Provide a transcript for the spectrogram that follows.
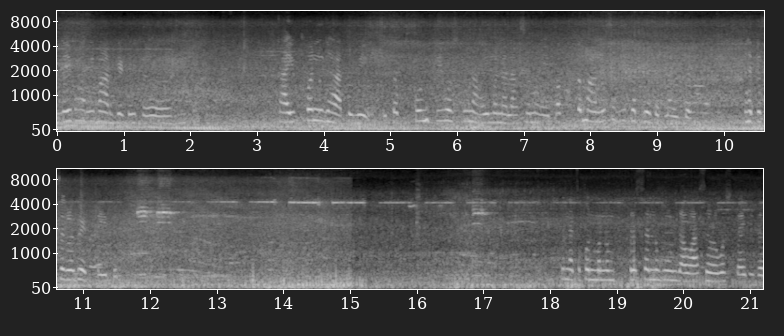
लय भारी मार्केट होतं. काही पण घ्या तुम्ही. इथं कोणती वस्तू नाही म्हणाला असं नाही. फक्त माणूसच विकत भेटत नाही तर नाही तर सगळं भेटतं इथं. असं पण मन प्रसन्न होऊन जावं असं वस्तू आहे तिथं.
